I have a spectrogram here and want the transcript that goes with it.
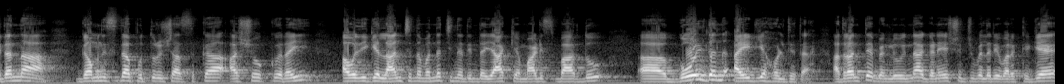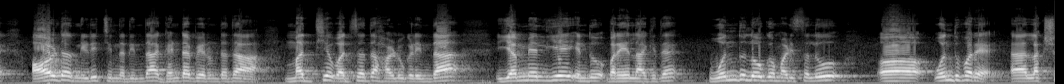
ಇದನ್ನು ಗಮನಿಸಿದ ಪುತ್ತೂರು ಶಾಸಕ ಅಶೋಕ್ ರೈ ಅವರಿಗೆ ಲಾಂಛನವನ್ನ ಚಿನ್ನದಿಂದ ಯಾಕೆ ಮಾಡಿಸಬಾರ್ದು? ಗೋಲ್ಡನ್ ಐಡಿಯಾ ಹೊಳೆದಿದೆ. ಅದರಂತೆ ಬೆಂಗಳೂರಿನ ಗಣೇಶ್ ಜ್ಯುವೆಲರಿ ವರ್ಕ್ಗೆ ಆರ್ಡರ್ ನೀಡಿ ಚಿನ್ನದಿಂದ ಗಂಡ ಬೇರುಂಡದ ಮಧ್ಯ ವಜ್ರದ ಹಳ್ಳುಗಳಿಂದ ಎಂ ಎಲ್ ಎ ಎಂದು ಬರೆಯಲಾಗಿದೆ. ಒಂದು ಲೋಗೋ ಮಾಡಿಸಲು ಒಂದೂವರೆ ಲಕ್ಷ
